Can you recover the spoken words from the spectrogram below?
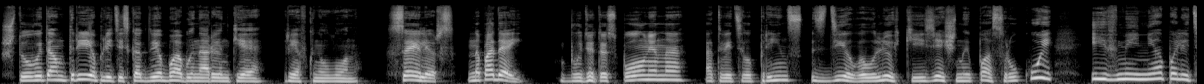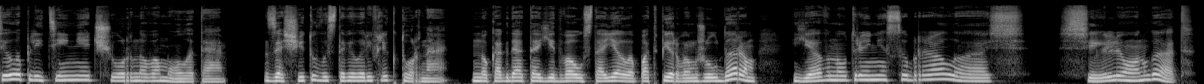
«Что вы там треплетесь, как две бабы на рынке?» — рявкнул он. «Сейлерс, нападай!» «Будет исполнено», — ответил принц, сделал легкий изящный пас рукой, и в меня полетело плетение черного молота. Защиту выставила рефлекторно но когда та едва устояла под первым же ударом, я внутренне собралась. Силён гад.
